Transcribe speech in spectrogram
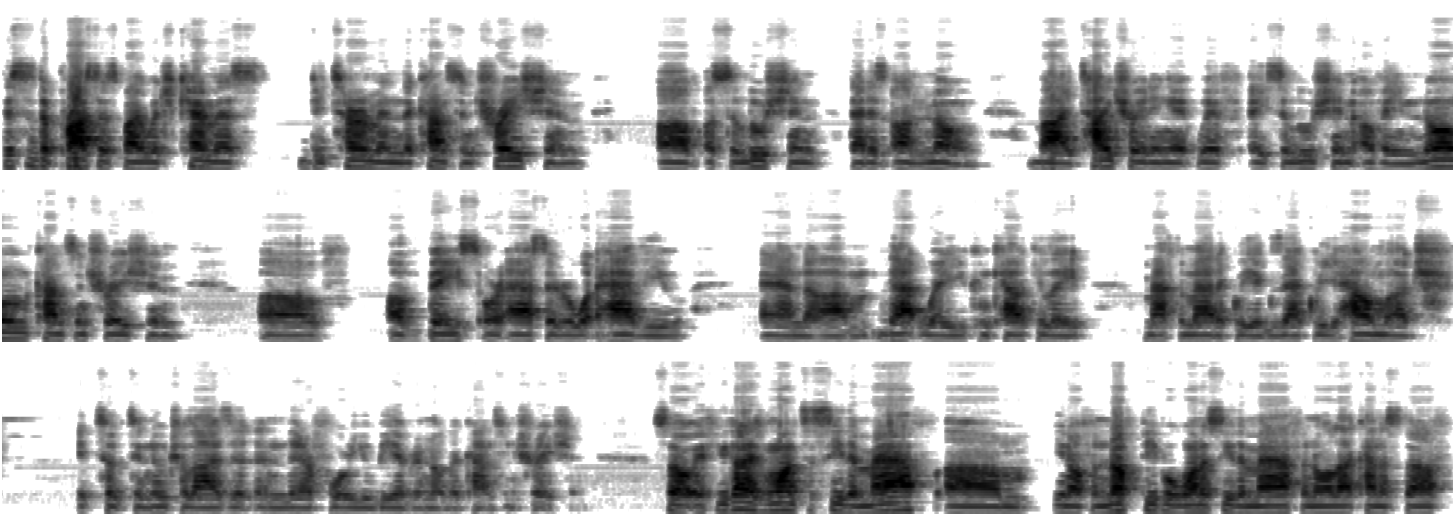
this is the process by which chemists determine the concentration of a solution that is unknown by titrating it with a solution of a known concentration of, of base or acid or what have you. And um, that way you can calculate mathematically exactly how much it took to neutralize it and therefore you'll be able to know the concentration. So if you guys want to see the math, um, you know, if enough people want to see the math and all that kind of stuff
